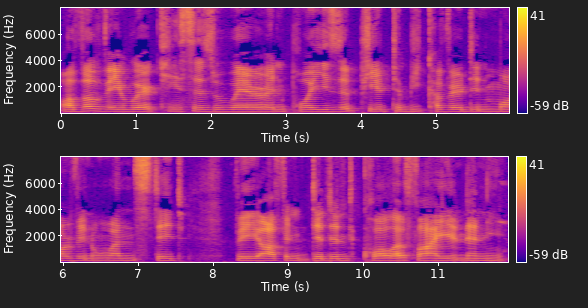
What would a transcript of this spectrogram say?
Although there were cases where employees appeared to be covered in more than one state, they often didn't qualify in any.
